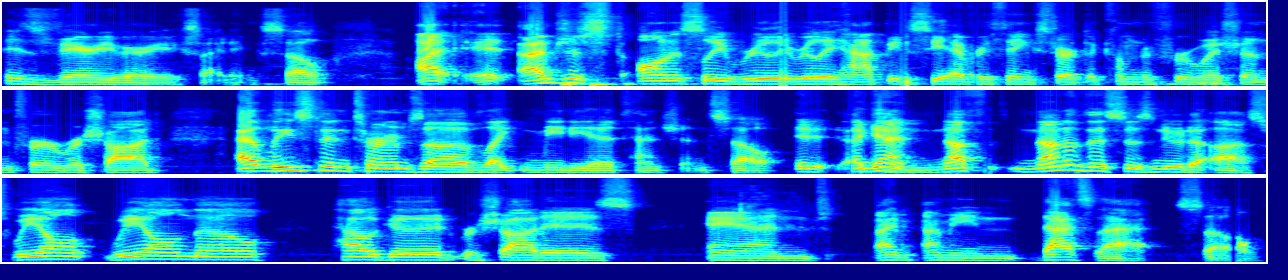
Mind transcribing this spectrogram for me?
It's very very exciting. So I it, I'm just honestly really really happy to see everything start to come to fruition for Rachaad, at least in terms of like media attention. So it again, nothing none of this is new to us. We all we all know how good Rachaad is, and I I mean that's that. So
